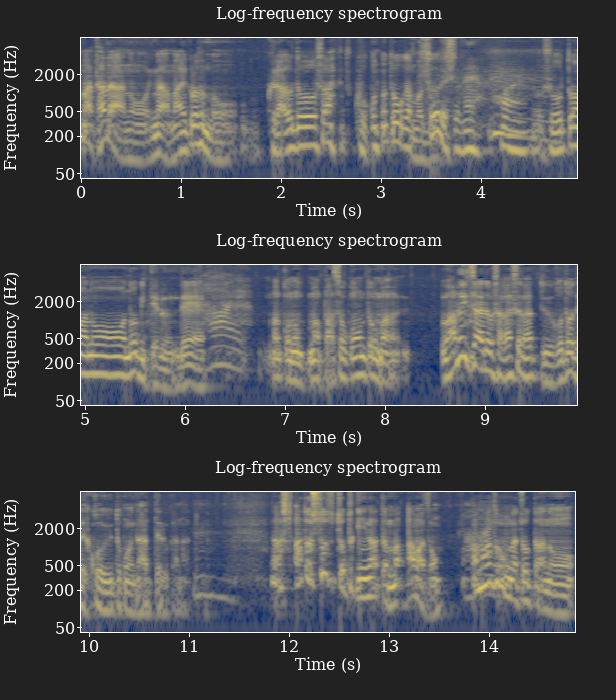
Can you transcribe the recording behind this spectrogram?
まあ、ただあの、今、マイクロフォンもクラウドさ、ここの動画もそうですね、はい、相当あの伸びてるんで、はい、まあ、この、まあ、パソコンと、まあ、悪い材料を探せばということで、こういうところになってるかなと。あと一つちょっと気になったのは、アマゾン。アマゾンがちょっとあの、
